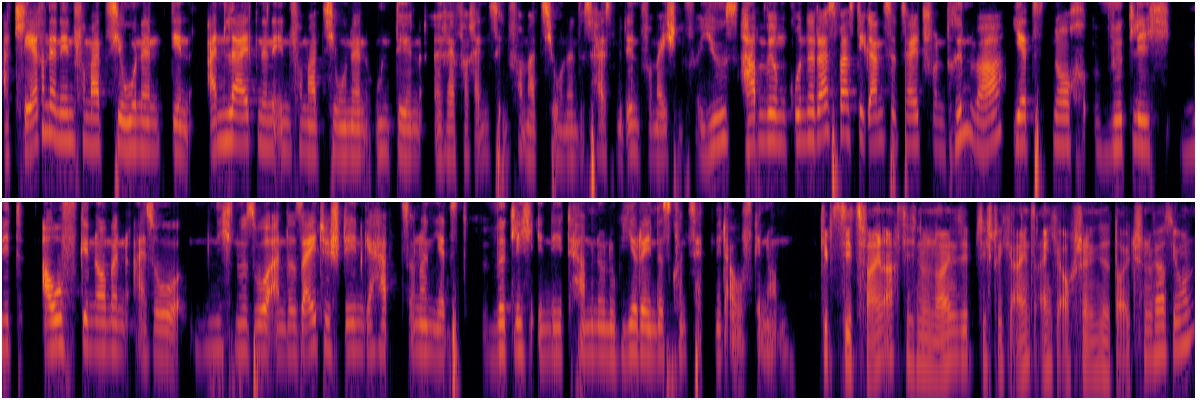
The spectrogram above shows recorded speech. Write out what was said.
erklärenden Informationen, den anleitenden Informationen und den Referenzinformationen. Das heißt, mit Information for Use haben wir im Grunde das, was die ganze Zeit schon drin war, jetzt noch wirklich mit aufgenommen, also nicht nur so an der Seite stehen gehabt, sondern jetzt wirklich in die Terminologie oder in das Konzept mit aufgenommen. Gibt es die 82079-1 eigentlich auch schon in der deutschen Version?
